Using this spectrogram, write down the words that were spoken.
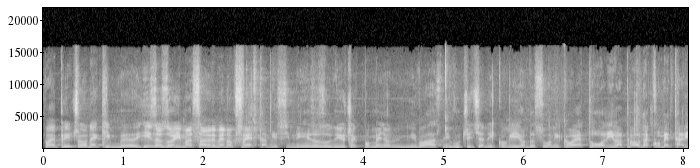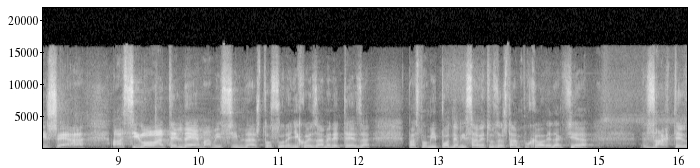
pa je pričao o nekim e, izazovima savremenog sveta, mislim, nije, izazov, nije čak pomenuo ni vlast, ni Vučića, nikog. I onda su oni kao, eto, on ima pravo da komentariše, a, a silovatelj nema, mislim, znaš, to su one njihove zamene teza. Pa smo mi podneli savjetu za štampu kao redakcija, zahtev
